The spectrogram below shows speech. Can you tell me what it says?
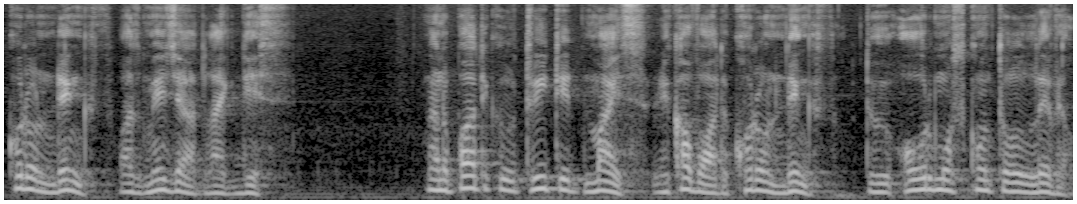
colon length was measured like this. Nanoparticle treated mice recovered colon length to almost control level.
